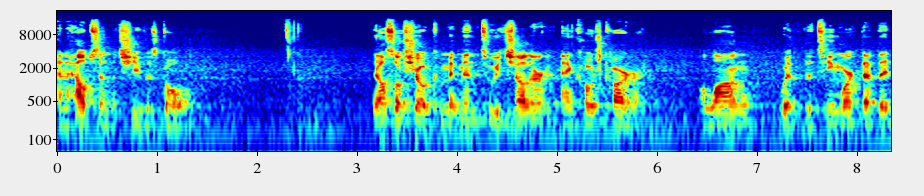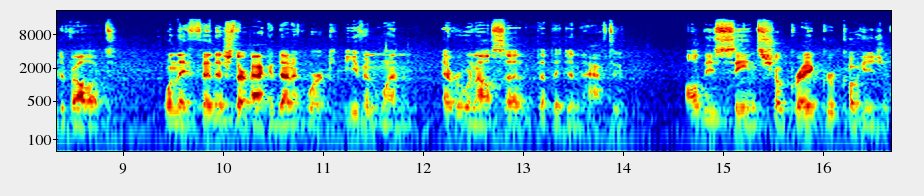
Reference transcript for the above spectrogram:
and helps him achieve his goal. They also show commitment to each other and Coach Carter, along with the teamwork that they developed when they finished their academic work, even when everyone else said that they didn't have to. All these scenes show great group cohesion,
